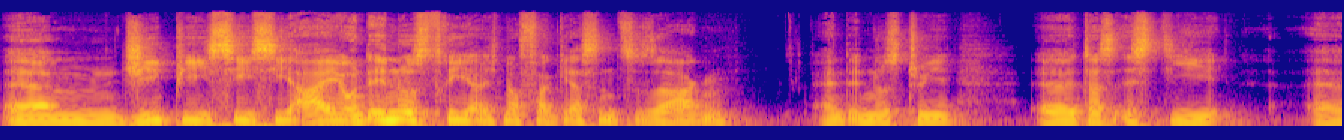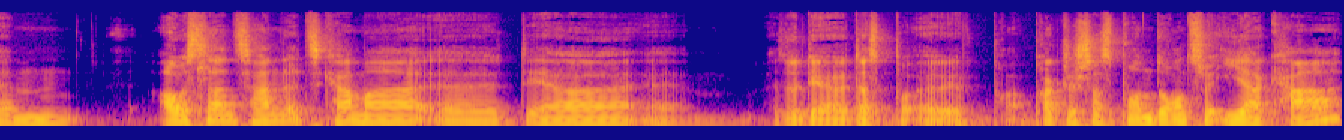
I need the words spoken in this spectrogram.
ähm, GPCCI und Industrie, habe ich noch vergessen zu sagen and Industry. Äh, das ist die ähm, Auslandshandelskammer äh, der, äh, also der, das, äh, praktisch das Pendant zur IHK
